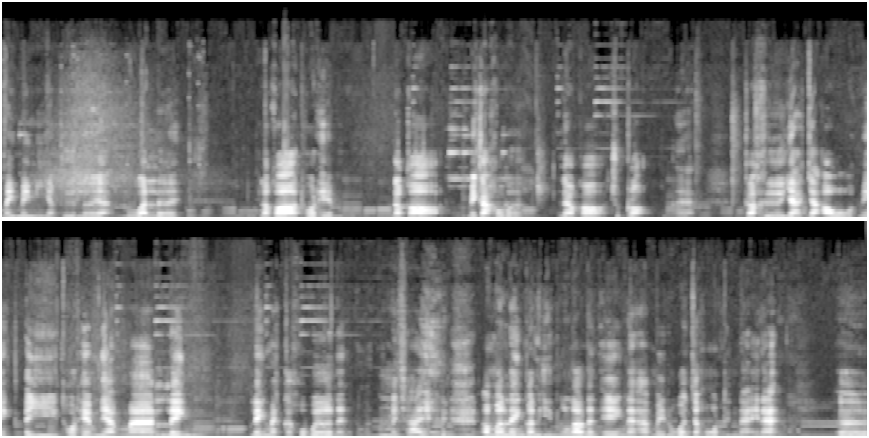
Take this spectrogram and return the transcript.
ไม่ไม่มีอย่างอื่นเลยอะล้วนเลย แล้วก็โทเทมแล้วก็เมกาโคเวอร์ แล้วก็ชุดเกราะฮะก็คืออยากจะเอาเมกไอโทเทมเนี่ยมาเร่งเร่งแมกกาโคเวอร์นั่นไม่ใช่ เอามาเร่งก้อนหินของเรานั่นเองนะครับ ไม่รู้ว่าจะโหดถึงไหนนะ เออ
